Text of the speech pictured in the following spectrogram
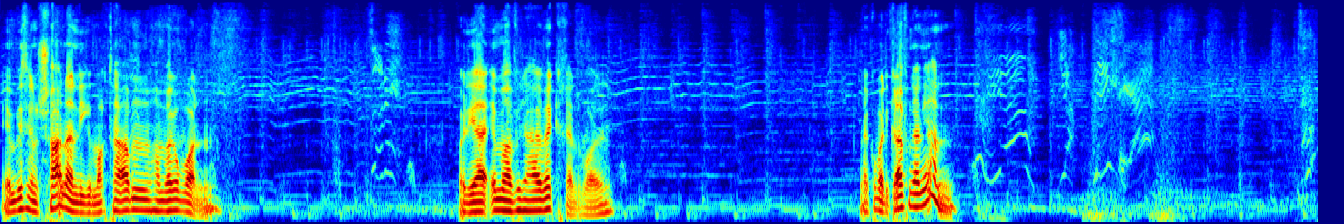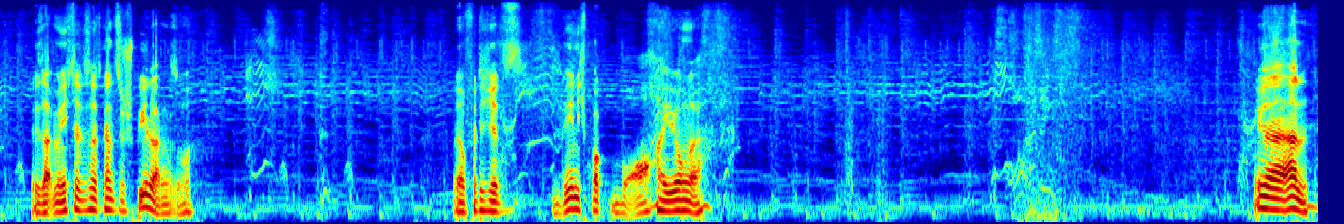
wir ein bisschen Schaden an die gemacht haben, haben wir gewonnen. Weil die ja immer wieder wegrennen wollen. Na guck mal, die greifen gar nicht an. Ihr sagt mir nicht, dass das ganze Spiel lang so. Darauf hätte ich jetzt wenig Bock. Boah, Junge. Wieder an.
